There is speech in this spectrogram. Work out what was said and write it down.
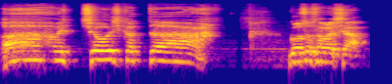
ああ、めっちゃ美味しかった。ごちそうさまでした。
